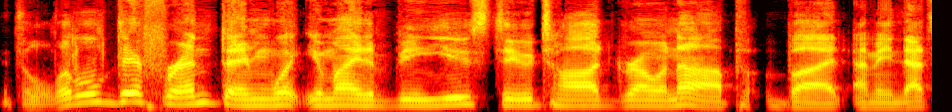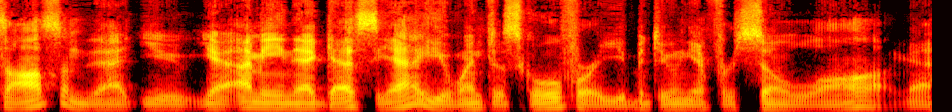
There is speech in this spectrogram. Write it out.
it's a little different than what you might have been used to, Todd, growing up. But I mean, that's awesome that you, yeah, I mean, I guess, yeah, you went to school for it. You've been doing it for so long.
